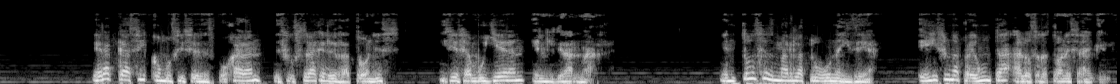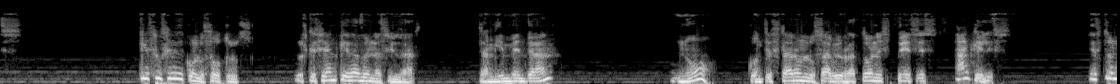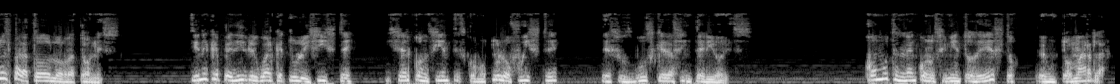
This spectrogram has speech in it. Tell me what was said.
Era casi como si se despojaran de sus trajes de ratones y se zambulleran en el gran mar. Entonces Marla tuvo una idea e hizo una pregunta a los ratones ángeles. ¿Qué sucede con los otros los que se han quedado en la ciudad, ¿también vendrán? No, contestaron los sabios ratones, peces, ángeles. Esto no es para todos los ratones. Tiene que pedirlo igual que tú lo hiciste y ser conscientes como tú lo fuiste de sus búsquedas interiores. ¿Cómo tendrán conocimiento de esto? preguntó Marla.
